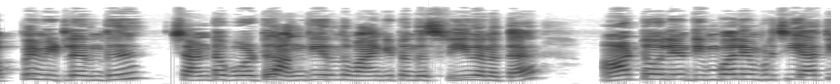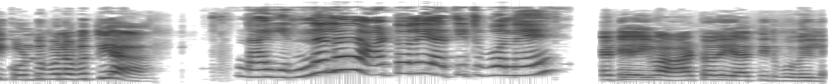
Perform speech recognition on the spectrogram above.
அப்ப வீட்ல இருந்து சண்டை போட்டு அங்க இருந்து வாங்கிட்டு வந்த ஸ்ரீதனத்தை ஆட்டோலயும் டிம்போலையும் பிடிச்சி ஏத்தி கொண்டு போன பத்தியா? நான் என்னல ஆட்டோல ஏத்திட்டு போனேன் இவ ஆட்டோல ஏத்திட்டு போவில்ல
